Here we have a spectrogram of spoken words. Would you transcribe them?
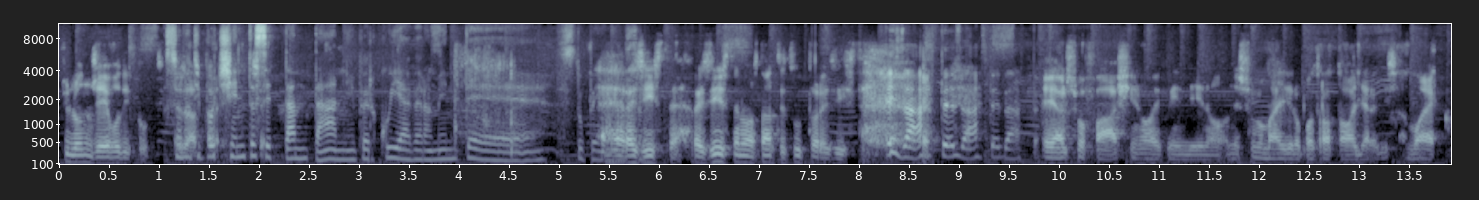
più longevo di tutti. Sono tipo 170 sì. anni, per cui è veramente stupendo. Eh, resiste, resiste nonostante tutto resiste. Esatto, esatto, esatto. e ha il suo fascino e quindi no, nessuno mai glielo potrà togliere, diciamo, ecco.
